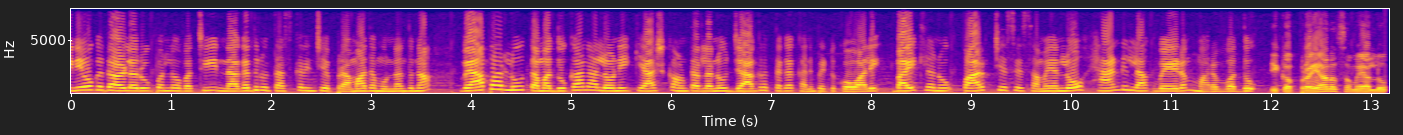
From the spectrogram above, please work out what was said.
వినియోగదారుల రూపంలో వచ్చి నగదును తస్కరించే ప్రమాదం ఉన్నందున వ్యాపారులు తమ దుకాణాల్లోని క్యాష్ కౌంటర్లను జాగ్రత్తగా కనిపెట్టుకోవాలి. బైక్లను పార్క్ చేసే సమయంలో హ్యాండిల్ లాక్ వేయడం మరవద్దు ఇక ప్రయాణ సమయాల్లో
